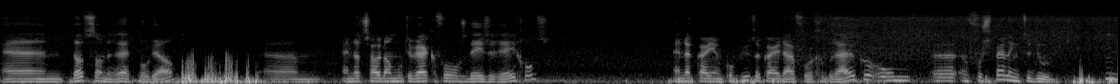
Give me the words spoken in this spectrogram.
En dat is dan het model. Ehm, en dat zou dan moeten werken volgens deze regels. En dan kan je een computer kan je daarvoor gebruiken om eh, een voorspelling te doen. Mhm.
